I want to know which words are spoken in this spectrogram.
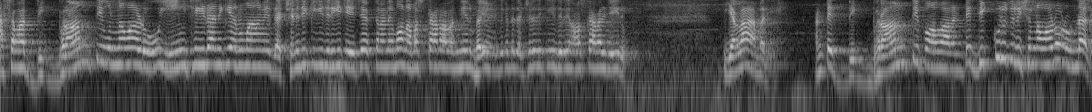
అసలు ఆ దిగ్భ్రాంతి ఉన్నవాడు ఏమి చేయడానికి అనుమానమే? దక్షిణ దిక్కుకి తిరిగి చేసేస్తున్నాడేమో నమస్కారాలన్నీ అని భయం. ఎందుకంటే దక్షిణ దిక్కుకి తిరిగి నమస్కారాలు చేయరు. ఎలా మరి? అంటే దిగ్భ్రాంతి పోవాలంటే దిక్కులు తెలుసున్నవాడు వాడు ఉండాలి.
